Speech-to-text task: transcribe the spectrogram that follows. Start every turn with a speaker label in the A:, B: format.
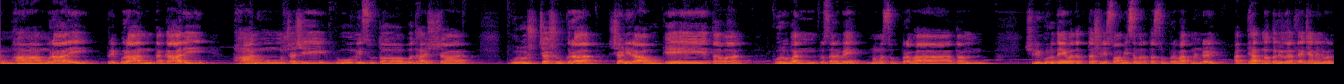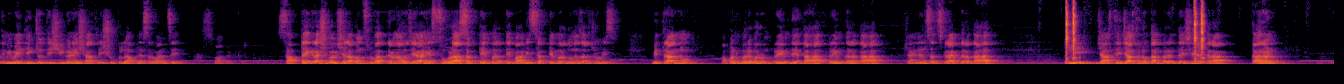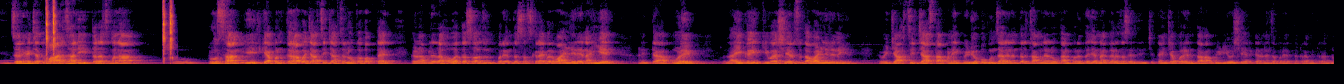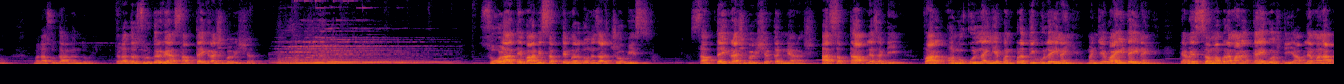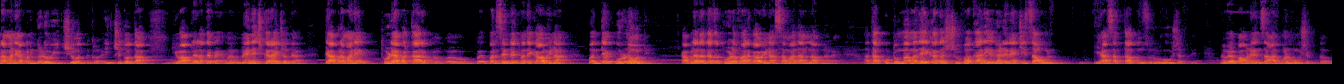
A: ब्रह्मा मुरारी त्रिपुरांतकारी भानु शशी भूमी सुत बुधश्च। गुरुश्च शुक्र शनिराहु केतव। कुर्वन्तु सर्वे मम सुप्रभातम। श्री गुरुदेव दत्त श्री स्वामी समर्थ सुप्रभात मंडळी अध्यात्म कलियुगातल्या चॅनलवरती मी वैदिक ज्योतिषी गणेशात्री शुक्ल आपल्या सर्वांचे स्वागत करतो. साप्ताहिक राशी भविष्याला आपण सुरुवात करणार जे आहे सोळा सप्टेंबर ते बावीस सप्टेंबर दोन हजार चोवीस. मित्रांनो आपण भरभरून प्रेम देत आहात प्रेम करत आहात चॅनल सबस्क्राईब करत आहात. तुम्ही जास्तीत जास्त लोकांपर्यंत शेअर करा. कारण जर ह्याच्यात वाढ झाली तरच मला प्रोत्साहन येईल की आपण करावं. जास्तीत जास्त लोक बघतायत. कारण आपल्याला हवं तसं अजूनपर्यंत सबस्क्रायबर वाढलेले नाही आहेत आणि त्यामुळे लाईकही किंवा शेअरसुद्धा वाढलेले नाही आहेत त्यामुळे जास्तीत जास्त आपण एक व्हिडिओ बघून झाल्यानंतर चांगल्या लोकांपर्यंत ज्यांना गरज असेल त्यांच्या- त्यांच्यापर्यंत हा व्हिडिओ शेअर करण्याचा प्रयत्न करा मित्रांनो. मला सुद्धा आनंद होईल. चला तर सुरू करूया. साप्ताहिक राशी भविष्य. सोळा ते बावीस सप्टेंबर दोन हजार चोवीस साप्ताहिक राशी भविष्य कन्या राशी. हा सप्ताह आपल्यासाठी फार अनुकूल नाहीये पण प्रतिकूलही नाहीये. म्हणजे वाईटही नाहीये. त्यामुळे समप्रमाणात काही गोष्टी आपल्या मनाप्रमाणे आपण घडवू इच्छित इच्छित होता किंवा आपल्याला त्या मॅनेज करायच्या होत्या त्याप्रमाणे थोड्या प्रकार पर्सेंटेजमध्ये का होईना पण ते पूर्ण होतील आपल्याला त्याचं थोडंफार का होईना समाधान लाभणार आहे. आता कुटुंबामध्ये एखादं शुभ कार्य घडण्याची चाहूल ह्या सप्ताहातून सुरू होऊ शकते. नव्या पाहुण्यांचं आगमन होऊ शकतं.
